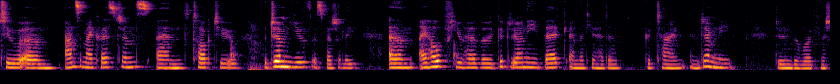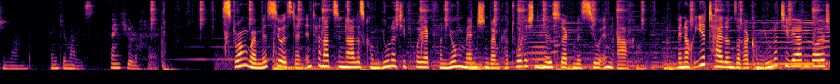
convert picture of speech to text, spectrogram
to um, answer my questions and talk to the German youth, especially. Um, I hope you have a good journey back and that you had a good time in Germany during the World Mission Month. Thank you, Maris. Thank you, Rachel. Strong by Missio ist ein internationales Community-Projekt von jungen Menschen beim katholischen Hilfswerk Missio in Aachen. Wenn auch ihr Teil unserer Community werden wollt,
